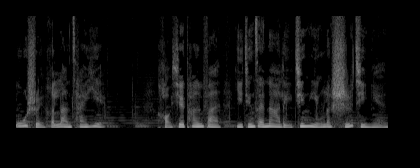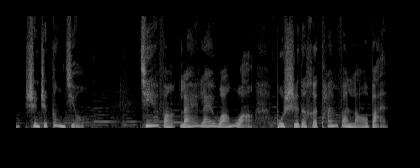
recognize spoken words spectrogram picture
污水和烂菜叶。好些摊贩已经在那里经营了十几年，甚至更久。街坊来来往往，不时地和摊贩老板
